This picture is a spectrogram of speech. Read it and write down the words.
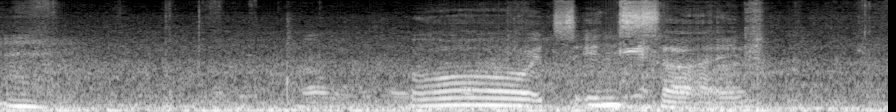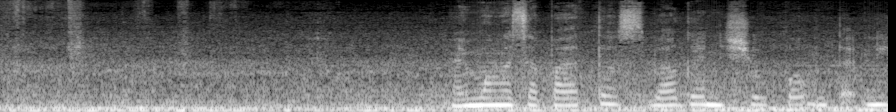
Mm. Oh, it's inside. May mga sapatos. Bagay ni shoe pa unta ni.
